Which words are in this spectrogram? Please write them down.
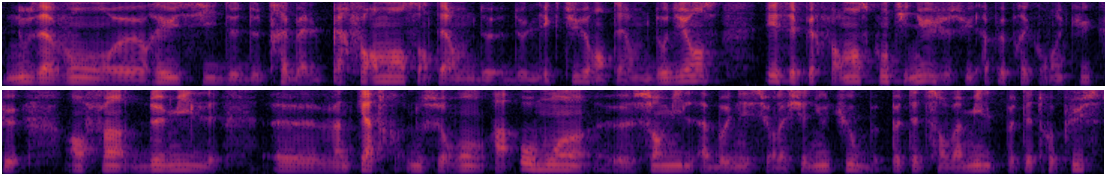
Nous avons euh, réussi de, très belles performances en termes de, de lecture, en termes d'audience. Et ces performances continuent. Je suis à peu près convaincu que en fin 2024, nous serons à au moins 100 000 abonnés sur la chaîne YouTube, peut-être 120 000, peut-être plus.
